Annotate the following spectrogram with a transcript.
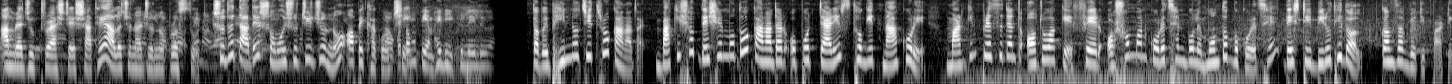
আমরা যুক্তরাষ্ট্রের সাথে আলোচনার জন্য প্রস্তুত। শুধু তাদের সময়সূচির জন্য অপেক্ষা করছি। তবে ভিন্ন চিত্র কানাডায়। বাকি সব দেশের মতো কানাডার ওপর ট্যারিফ স্থগিত না করে মার্কিন প্রেসিডেন্ট অটোয়াকে ফের অসম্মান করেছেন বলে মন্তব্য করেছে দেশটির বিরোধী দল কনজারভেটিভ পার্টি।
